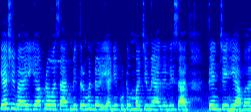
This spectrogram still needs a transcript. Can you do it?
याशिवाय या प्रवासात मित्रमंडळी आणि कुटुंबाची मिळालेली साथ त्यांचेही आभार.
